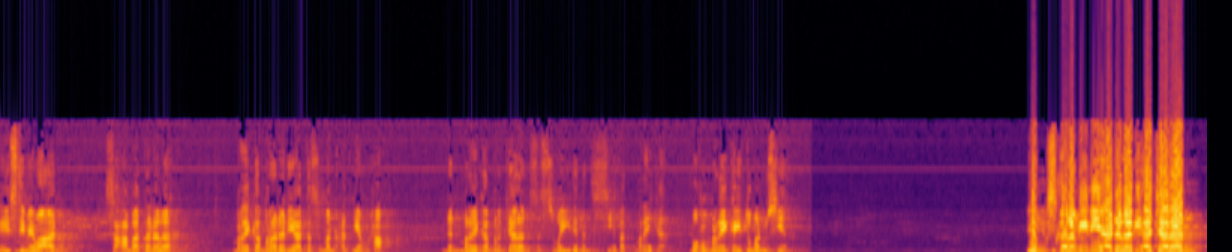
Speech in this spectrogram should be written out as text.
keistimewaan sahabat adalah mereka berada di atas manhaj yang hak dan mereka berjalan sesuai dengan sifat mereka bahawa mereka itu manusia yang sekarang ini ada lagi ajaran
